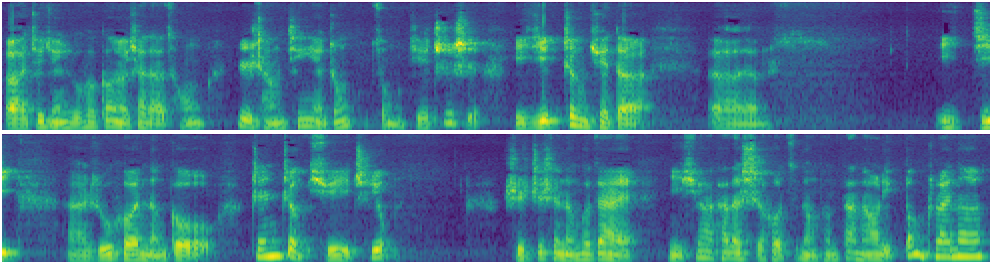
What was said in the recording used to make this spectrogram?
呃，究竟如何更有效的从日常经验中总结知识，以及正确的呃，以及呃，如何能够真正学以致用？使知识能够在你需要它的时候自动从大脑里蹦出来呢？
